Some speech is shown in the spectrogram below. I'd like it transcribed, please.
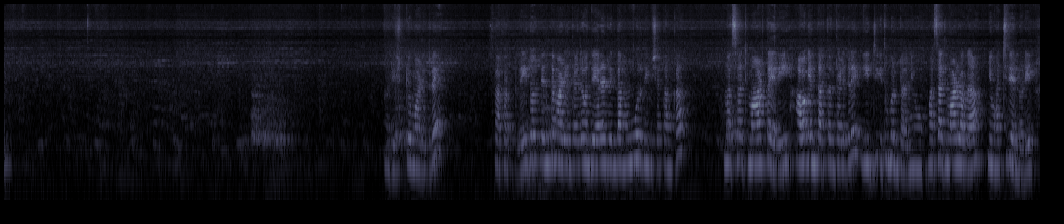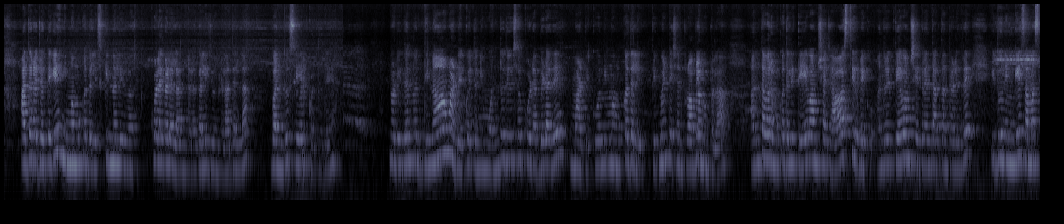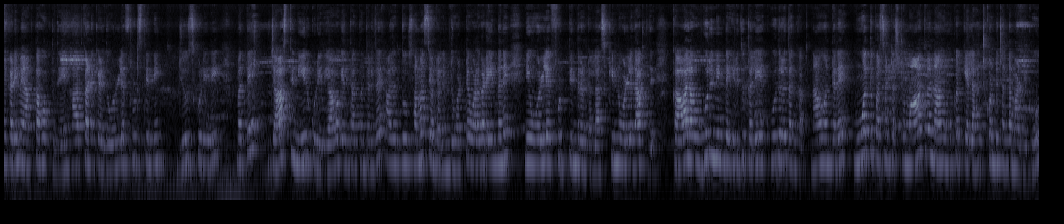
ನೋಡಿ, ಇಷ್ಟು ಮಾಡಿದರೆ ಸಾಕಾಗ್ತದೆ. ಇದೊಂದು ಎಂತ ಮಾಡಿ ಅಂತ ಹೇಳಿದ್ರೆ ಒಂದು ಎರಡರಿಂದ ಮೂರು ನಿಮಿಷ ತನಕ ಮಸಾಜ್ ಮಾಡ್ತಾ ಇರಿ. ಆವಾಗ ಎಂತ ಆಗ್ತದೆ ಅಂತ ಹೇಳಿದರೆ, ಈ ಇದು ಉಂಟಲ್ಲ, ನೀವು ಮಸಾಜ್ ಮಾಡುವಾಗ ನೀವು ಹಚ್ಚಿದ್ದೀರಿ ನೋಡಿ. ಅದರ ಜೊತೆಗೆ ನಿಮ್ಮ ಮುಖದಲ್ಲಿ ಸ್ಕಿನ್ನಲ್ಲಿರುವ ಕೊಳೆಗಳೆಲ್ಲ ಉಂಟಲ್ಲ, ಗಲೀಜು ಉಂಟಲ್ಲ, ಅದೆಲ್ಲ ಬಂದು ಸೇರಿಕೊಳ್ತದೆ. ನೋಡಿ, ಇದನ್ನು ದಿನಾ ಮಾಡಬೇಕು. ಆಯಿತು, ನೀವು ಒಂದು ದಿವಸ ಕೂಡ ಬಿಡದೆ ಮಾಡಬೇಕು. ನಿಮ್ಮ ಮುಖದಲ್ಲಿ ಪಿಗ್ಮೆಂಟೇಷನ್ ಪ್ರಾಬ್ಲಮ್ ಉಂಟಲ್ಲ, ಅಂಥವರ ಮುಖದಲ್ಲಿ ತೇವಾಂಶ ಜಾಸ್ತಿ ಇರಬೇಕು. ಅಂದರೆ ತೇವಾಂಶ ಎಂತ ಆಗ್ತದೆ ಅಂತ ಹೇಳಿದರೆ, ಇದು ನಿಮಗೆ ಸಮಸ್ಯೆ ಕಡಿಮೆ ಆಗ್ತಾ ಹೋಗ್ತದೆ. ಆದ ಕಾರಣಕ್ಕೆ ಹೇಳಿದ್ದು ಒಳ್ಳೆ ಫ್ರೂಟ್ಸ್ ತಿನ್ನಿ. ಜ್ಯೂಸ್ ಕುಡೀರಿ, ಮತ್ತು ಜಾಸ್ತಿ ನೀರು ಕುಡೀರಿ. ಯಾವಾಗ ಎಂತ ಅಂತ ಹೇಳಿದ್ರೆ, ಅದು ಸಮಸ್ಯೆ ಉಂಟಲ್ಲ. ನಿಮ್ಮದು ಹೊಟ್ಟೆ ಒಳಗಡೆಯಿಂದನೇ ನೀವು ಒಳ್ಳೆ ಫುಡ್ ತಿಂದರೆ ಉಂಟಲ್ಲ ಸ್ಕಿನ್ ಒಳ್ಳೆಯದಾಗ್ತದೆ ಕಾಲ ಉಗುರಿನಿಂದ ಹಿಡಿದು ತಲೆಯ ಕೂದಲು ತನಕ. ನಾವು ಅಂತಾರೆ ಮೂವತ್ತು ಪರ್ಸೆಂಟ್ ಅಷ್ಟು ಮಾತ್ರ ನಾವು ಮುಖಕ್ಕೆಲ್ಲ ಹಚ್ಕೊಂಡು ಚಂದ ಮಾಡಬೇಕು.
